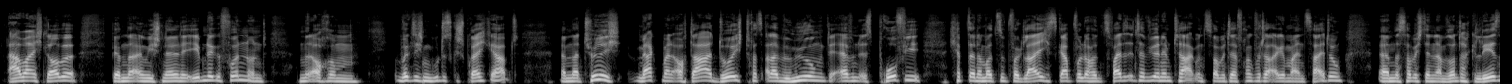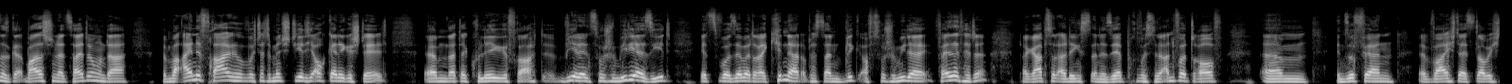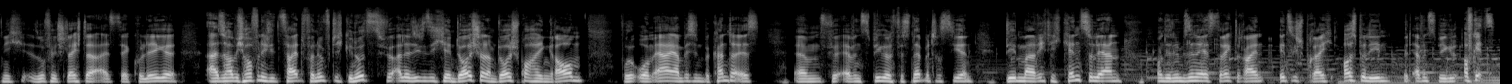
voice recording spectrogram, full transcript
Aber ich glaube, wir haben da irgendwie schnell eine Ebene gefunden und haben dann auch um, wirklich ein gutes Gespräch gehabt. Ähm, natürlich merkt man auch da durch, trotz aller Bemühungen, der Evan ist Profi. Ich habe da nochmal zum Vergleich, es gab wohl noch ein zweites Interview an dem Tag und zwar mit der Frankfurter Allgemeinen Zeitung. Ähm, das habe ich dann am Sonntag gelesen, das war es schon in der Zeitung und da war eine Frage, wo ich dachte, Mensch, die hätte ich auch gerne gestellt. Ähm, da hat der Kollege gefragt, wie er denn Social Media sieht, jetzt wo er selber drei Kinder hat, ob das seinen Blick auf Social Media verändert hätte. Da gab es dann allerdings eine sehr professionelle Antwort drauf. Ähm, insofern äh, war ich da jetzt, glaube ich, nicht so viel schlechter als der Kollege. Also habe ich hoffentlich die Zeit vernünftig genutzt für alle, die sich hier in Deutschland, im deutschsprachigen Raum, wo OMR ja ein bisschen bekannter ist, ähm, für Evan Spiegel und für Snap interessieren, den mal richtig kennenzulernen. Und in dem Sinne jetzt direkt rein ins Gespräch aus Berlin mit Evan Spiegel. Auf geht's!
